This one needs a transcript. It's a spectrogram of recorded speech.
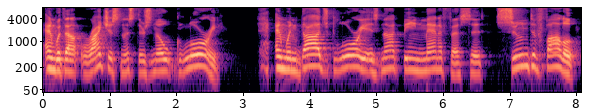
And without righteousness, there's no glory. And when God's glory is not being manifested, soon to follow,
